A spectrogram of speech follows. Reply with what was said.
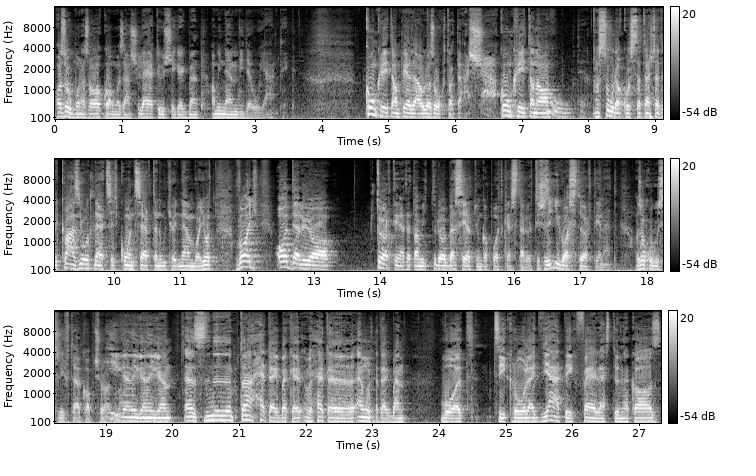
azokban az alkalmazási lehetőségekben, ami nem videójáték. Konkrétan például az oktatás, konkrétan a, a szórakoztatás, tehát hogy kvázi ott lehetsz egy koncerten úgy, hogy nem vagy ott, vagy add elő a történetet, amitről beszéltünk a podcast előtt, és ez egy igaz történet az Oculus Rift-tel kapcsolatban. Igen, igen, igen. Ez talán hetekbe, ker- hete, elmúlt hetekben volt cikkról. Egy játékfejlesztőnek az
